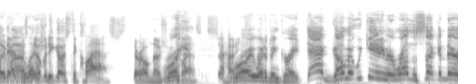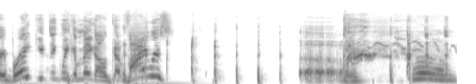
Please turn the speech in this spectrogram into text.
there because nobody goes to class. They're all no-show Roy- classes. So how do Roy spread would have been great. Dad gummit, we can't even run the secondary break. You think we can make a, a virus?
